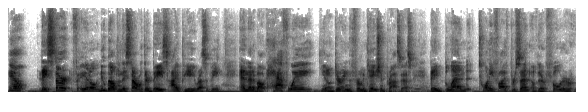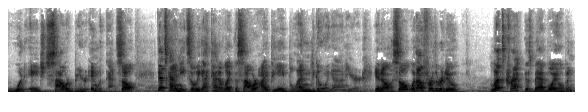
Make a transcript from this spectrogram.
you know, they start, you know, New Belgium, they start with their base IPA recipe, and then about halfway, you know, during the fermentation process, they blend 25% of their Foeder wood aged sour beer in with that. So that's kind of neat. So we got kind of like the sour IPA blend going on here, you know? So without further ado, let's crack this bad boy open.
